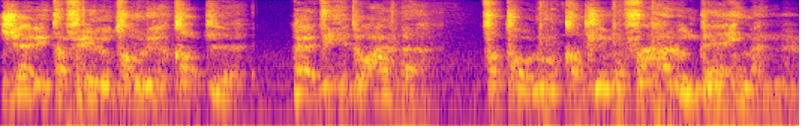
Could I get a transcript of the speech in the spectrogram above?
جاري تفعيل طور القتل. هذه دعابة فطور القتل مفعل دائما.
